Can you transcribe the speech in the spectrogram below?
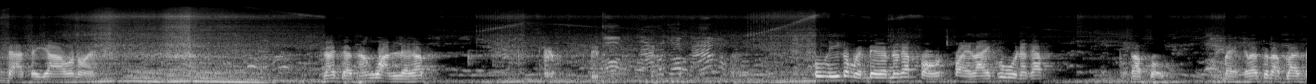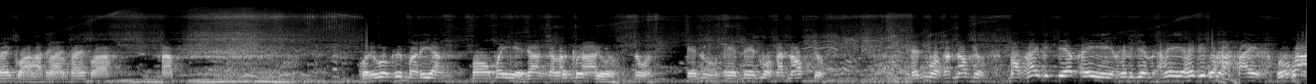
S จะอาจจะยาวหน่อย น่าจะทั้งวันเลยครับพรุ่งนี้ก็เหมือนเดิมนะครับปล่อยปล่อยลายคู่นะครับ ครับผม แบ่งกันแล้วสลับลายซ้ายขวาลายซ้ายขวา ครับคนที่ว่าขึ้นมาได้ยัง มองไม่เห็นยังกำลังคาอยู่นู่นเห็นเห็นเห็นหมวกกันน็อกอยู่ เห็นหมวกกันน็อกอยู่ บอกให้พี่เจี๊ยบให้ให้พี่เจี๊ยบให้ให้พี่เจี๊ยบไปผมคว้า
